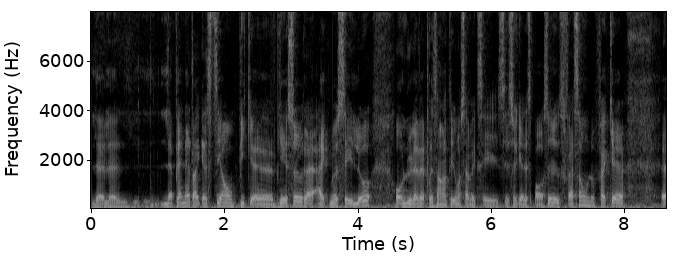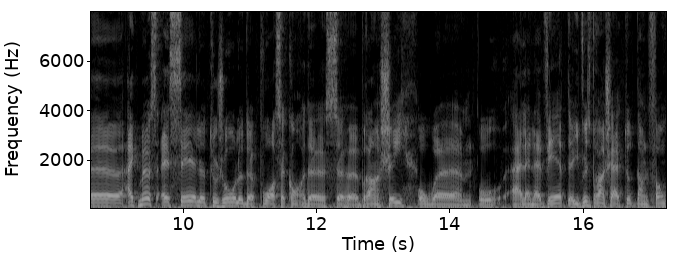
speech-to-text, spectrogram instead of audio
la planète en question. Puis que, bien sûr, Agmus est là. On nous l'avait présenté. On savait que c'est, ça qui allait se passer de toute façon. Fait que, Agmus essaie toujours de pouvoir se, de se brancher au, à la navette. Il veut se brancher à tout, dans le fond.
